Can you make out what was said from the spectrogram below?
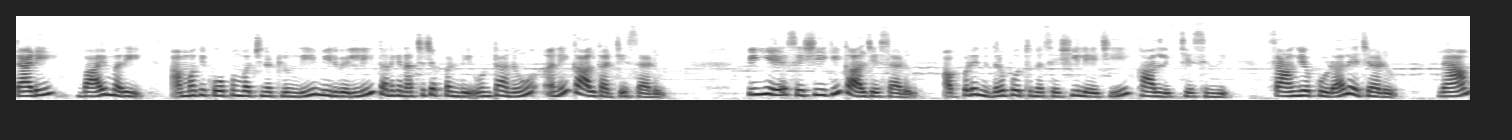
డాడీ బాయ్ మరి. అమ్మకి కోపం వచ్చినట్లుంది. మీరు వెళ్ళి తనకి నచ్చ చెప్పండి ఉంటాను అని కాల్ కట్ చేశాడు. పిఏ శశికి కాల్ చేశాడు. అప్పుడే నిద్రపోతున్న శశి లేచి కాల్ లిఫ్ట్ చేసింది. సాంగ్యో కూడా లేచాడు. మ్యామ్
